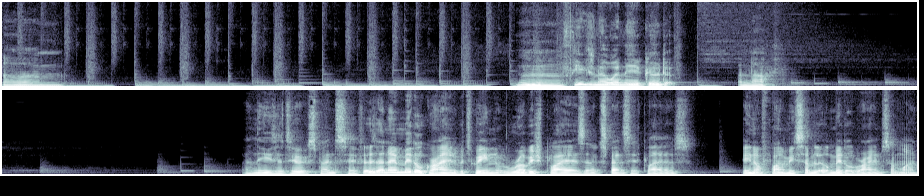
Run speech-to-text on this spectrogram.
Um, hmm, he's nowhere near good enough. And these are too expensive. Is there no middle ground between rubbish players and expensive players? Can you not find me some little middle ground somewhere?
